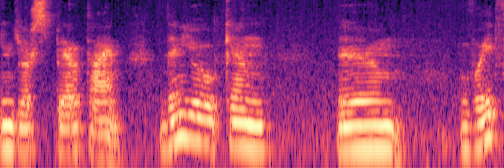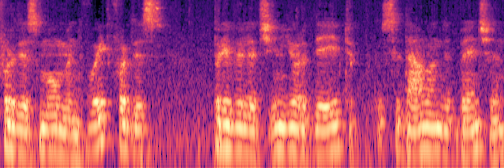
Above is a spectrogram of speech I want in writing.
in your spare time. Then you can um, wait for this moment, wait for this privilege in your day to sit down on the bench and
